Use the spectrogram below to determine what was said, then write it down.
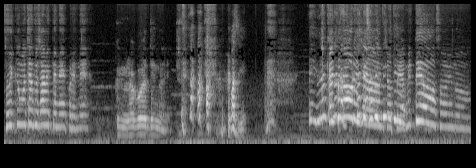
鈴木くんもちゃんと喋ってね、これね。裏声出ない。マジ？え、なんかか倒れじゃん。なんか喋ってみてよちょっとやめてよ、そういうの。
